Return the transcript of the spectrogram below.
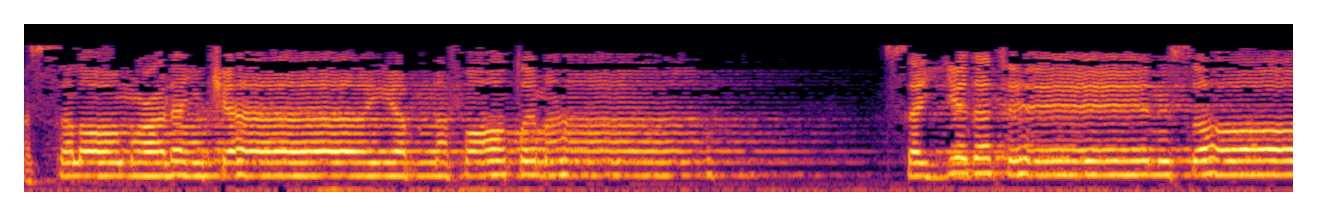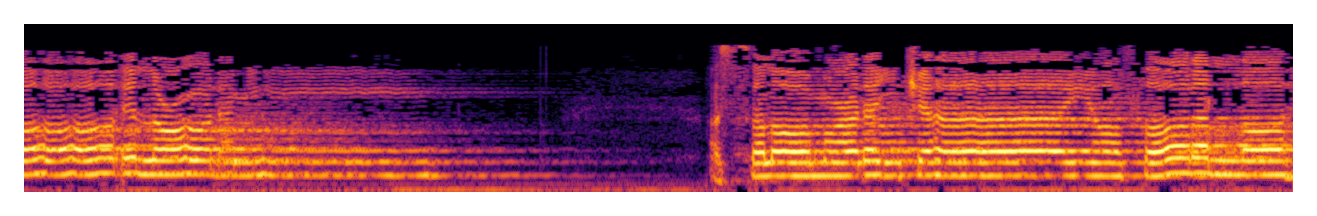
السلام عليك يا ابن فاطمة. سيدة نساء العالمين. السلام عليك يا ثار الله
